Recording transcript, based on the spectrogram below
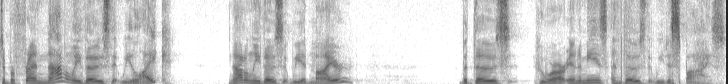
to befriend not only those that we like, not only those that we admire, but those who are our enemies and those that we despise.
